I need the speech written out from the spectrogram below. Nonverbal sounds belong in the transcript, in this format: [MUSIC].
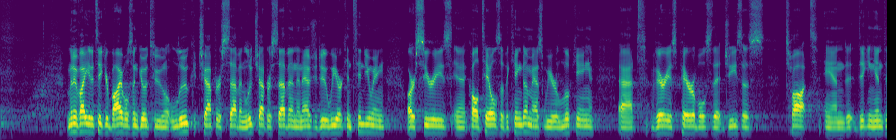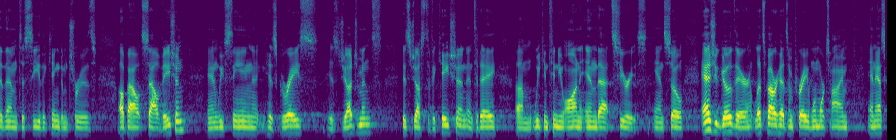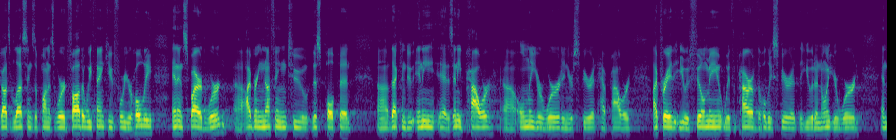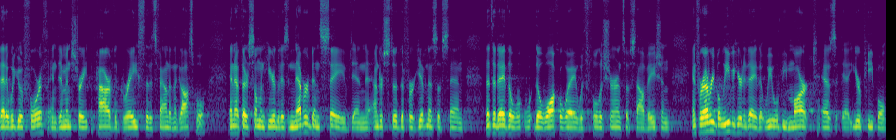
I'm going to invite you to take your Bibles and go to Luke chapter 7. Luke chapter 7, and as you do, we are continuing our series uh, called Tales of the Kingdom as we are looking at various parables that Jesus taught and digging into them to see the kingdom truths about salvation. And we've seen his grace, his judgments, his justification, and today um, we continue on in that series. And so, as you go there, let's bow our heads and pray one more time and ask God's blessings upon His word. Father, we thank you for your holy and inspired word. Uh, I bring nothing to this pulpit. Uh, that can do any has any power uh, only your word and your spirit have power i pray that you would fill me with the power of the holy spirit that you would anoint your word and that it would go forth and demonstrate the power of the grace that is found in the gospel and if there's someone here that has never been saved and understood the forgiveness of sin, that today they'll, they'll walk away with full assurance of salvation. And for every believer here today, that we will be marked as uh, your people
